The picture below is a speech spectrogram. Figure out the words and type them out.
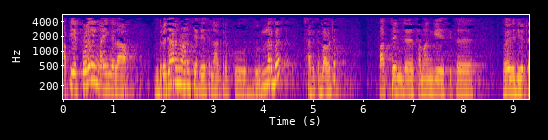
අපි ඒ පොරෙන් අයින් වෙලා බුදුරජාණන් වහන්සේ දේශනා කරපු දුර්ලභ චරිත බවට පත් වෙන්න තමන්ගේ සිත ඔය විදිහට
